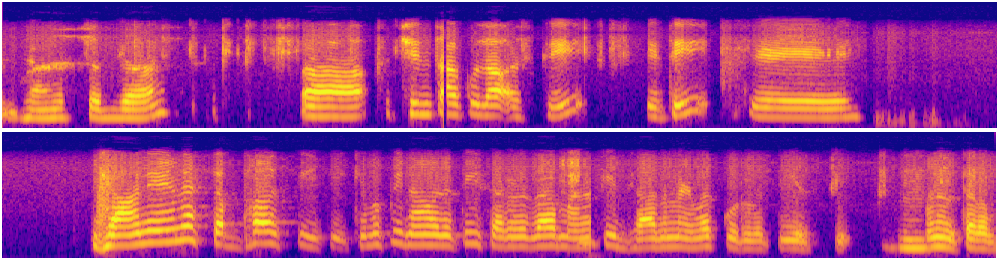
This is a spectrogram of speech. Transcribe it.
ध्यानस्तब्धा चिन्ताकुला अस्ति इति ध्यानेन स्तब्धा अस्ति इति। किमपि न वदति सर्वदा मनसि ध्यानमेव कुर्वती अस्ति। हम्म। अनन्तरं?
